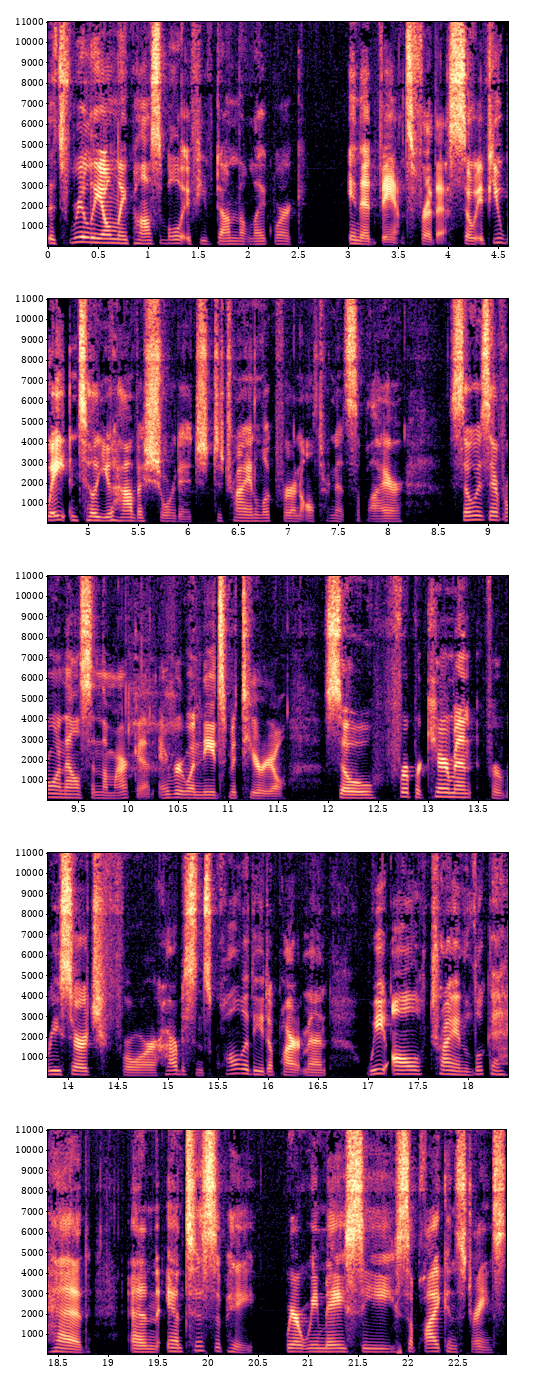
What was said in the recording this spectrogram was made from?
it's really only possible if you've done the legwork in advance for this. So if you wait until you have a shortage to try and look for an alternate supplier, so is everyone else in the market. Everyone needs material. So for procurement, for research, for Harbison's quality department, we all try and look ahead and anticipate where we may see supply constraints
